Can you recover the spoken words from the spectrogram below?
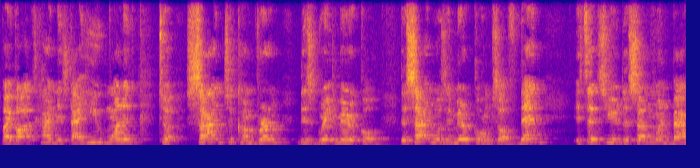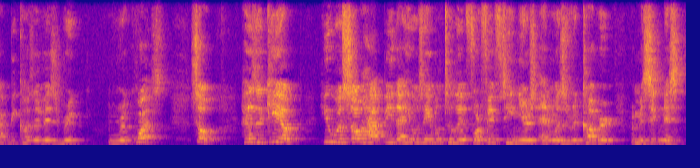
by God's kindness that he wanted to sign to confirm this great miracle. The sign was a miracle himself. Then it says here the sun went back because of his re request. So Hezekiah he was so happy that he was able to live for 15 years and was recovered from his sickness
